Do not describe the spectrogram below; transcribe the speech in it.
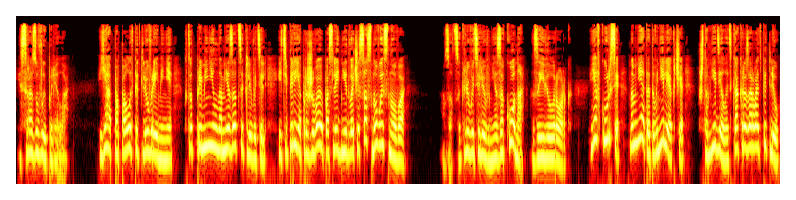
и сразу выпалила. Я попала в петлю времени, кто-то применил на мне зацикливатель, и теперь я проживаю последние два часа снова и снова. «Зацикливатели вне закона», — заявил Рорк. «Я в курсе, но мне от этого не легче. Что мне делать? Как разорвать петлю?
